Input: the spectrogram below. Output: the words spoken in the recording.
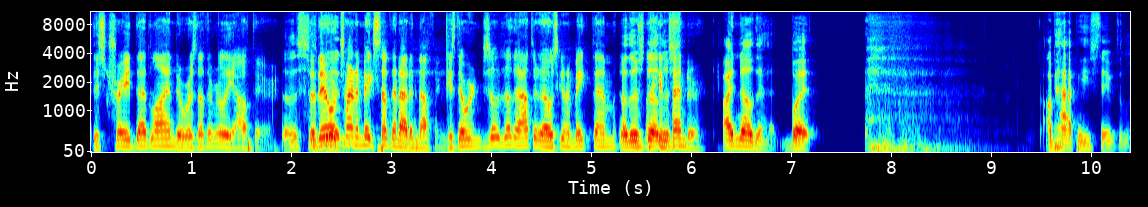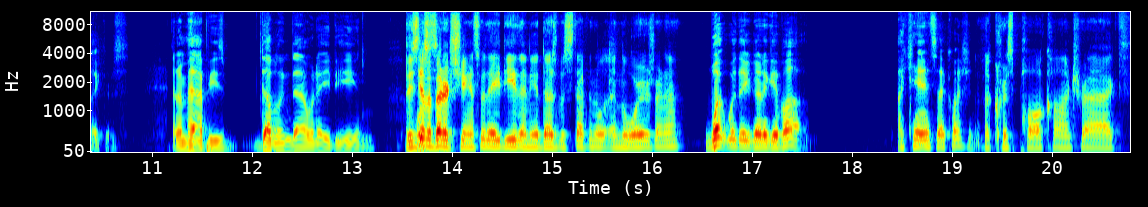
This trade deadline, there was nothing really out there. no. So they were trying to make something out of nothing because there, there was nothing out there that was going to make them No, there's a no there's- contender. I know that, but I'm happy he stayed with the Lakers, and I'm happy he's doubling down with AD. And Does he Well, have a better chance with AD than he does with Steph in the, in the Warriors right now? what were they going to give up? I can't answer that question. A Chris Paul contract,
